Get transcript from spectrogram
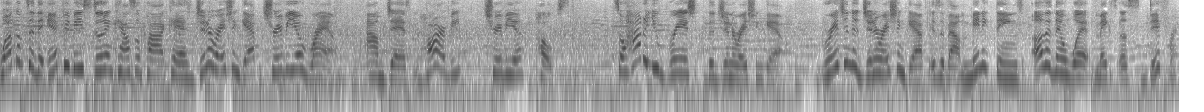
Welcome to the MPB Student Council podcast Generation Gap Trivia Round. I'm Jasmine Harvey, trivia host. So, how do you bridge the generation gap? Bridging the generation gap is about many things other than what makes us different.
